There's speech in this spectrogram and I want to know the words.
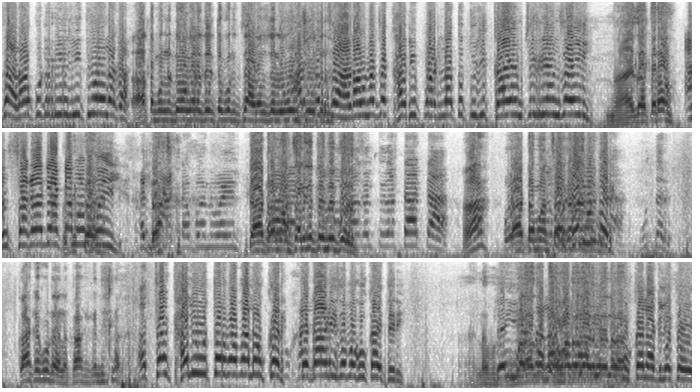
झाडाव कुठं रेंज येते व्हायला का? आता म्हणलं डोंगरात येतं पण झाडावर झालं उंची उतर झाडावनाचा खाली पडला तर तुझी कायमची रेंज जाईल. नाही जात राव. आणि सगळा डाटा म्हणजे बंद काय? होईल. टाटा बंद होईल. टाटा माणसाल की तुम्ही परत? लागेल तुला टाटा हा? टाटा माणसाल खाली काय उतर. उतर. काक्या कुठे आला? काक्या दिसला का? आता चल खाली उतर बाबा लवकर. त्या गाडीचं बघू काहीतरी. आला बघ. लई मला वेळ आता झाला भ्यावाटं बाबा, लागलेलं. भुका लागले तर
